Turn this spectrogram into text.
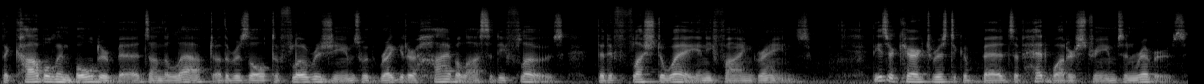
The cobble and boulder beds on the left are the result of flow regimes with regular high velocity flows that have flushed away any fine grains. These are characteristic of beds of headwater streams and rivers.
